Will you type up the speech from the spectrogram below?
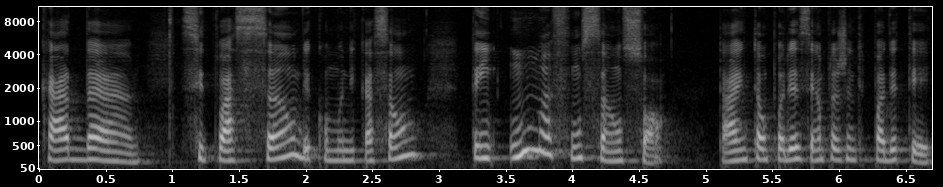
cada situação de comunicação tem uma função só. Tá? Então, por exemplo, a gente pode ter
